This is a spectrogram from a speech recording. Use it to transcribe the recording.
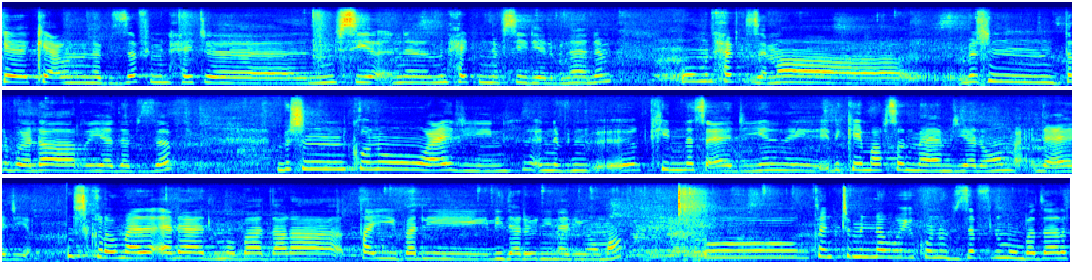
كيعاونونا بزاف من حيث النفسيه من حيث النفسيه ديال بنادم ومن حيث زعما باش نضربوا على الرياضة بزاف باش نكونوا عاديين كاين ناس عاديين اللي كيمارسوا المهام ديالهم العادية. نشكرهم على هذه المبادرة الطيبة اللي داروا لنا اليوم وكنتمنوا يكونوا بزاف المبادرات.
